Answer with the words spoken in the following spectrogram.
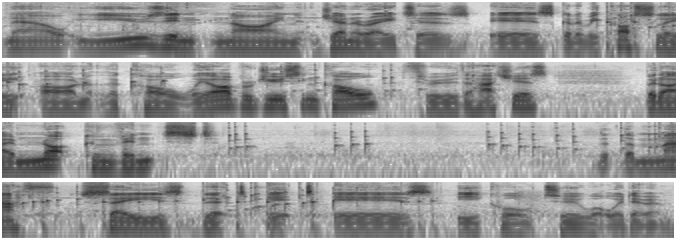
Now, using nine generators is going to be costly on the coal. We are producing coal through the hatches, but I'm not convinced that the math says that it is equal to what we're doing.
